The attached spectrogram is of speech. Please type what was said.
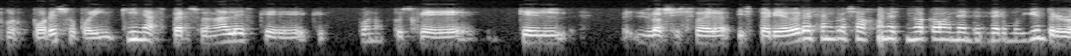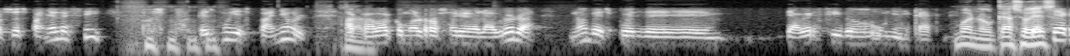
por, por eso, por inquinas personales que, que bueno, pues que, que el, los historiadores anglosajones no acaban de entender muy bien, pero los españoles sí, pues porque es muy español. Acabar como el Rosario de la Aurora, ¿no? Después de, haber sido única. Bueno, el caso es que,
